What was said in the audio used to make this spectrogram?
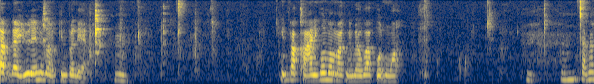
รับได้อยู่เลยพี่น้องกินปลาแดกอืมกินผักขานี่คนมามักนี่แบบว่าปวดหัวอืมอืมจับมา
